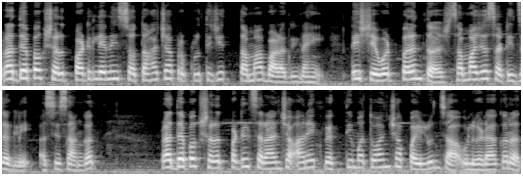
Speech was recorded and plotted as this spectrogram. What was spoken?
प्राध्यापक शरद पाटील यांनी स्वतःच्या प्रकृतीची तमा बाळगली नाही ते शेवटपर्यंत समाजासाठी जगले असे सांगत प्राध्यापक शरद पाटील सरांच्या अनेक व्यक्तिमत्वांच्या पैलूंचा उलगडा करत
